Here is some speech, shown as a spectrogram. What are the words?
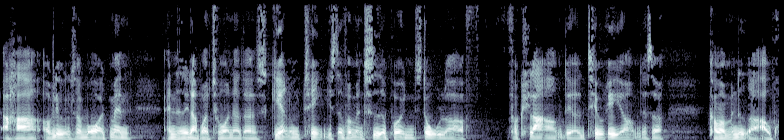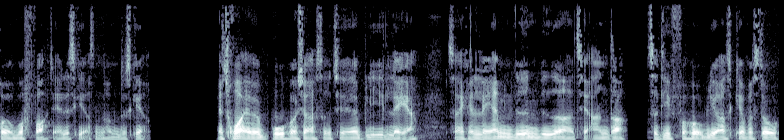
aha-oplevelser, hvor at man er nede i laboratorierne, og der sker nogle ting, i stedet for at man sidder på en stol og forklarer om det og teorier om det, så kommer man ned og afprøver, hvorfor det er, det sker, sådan som det sker. Jeg tror, jeg vil bruge hos Ørsted til at blive lærer, så jeg kan lære min viden videre til andre, så de forhåbentlig også kan forstå,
